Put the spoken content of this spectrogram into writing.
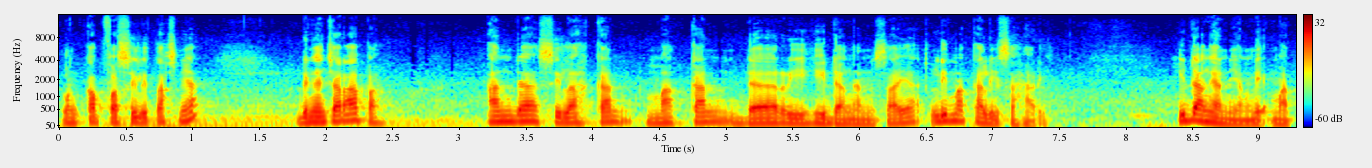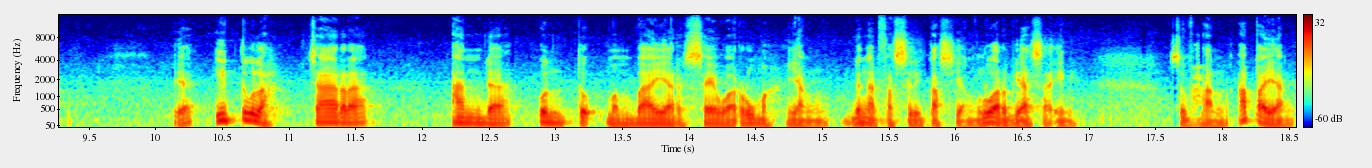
lengkap fasilitasnya dengan cara apa? Anda silahkan makan dari hidangan saya lima kali sehari. Hidangan yang nikmat. Ya, itulah cara Anda untuk membayar sewa rumah yang dengan fasilitas yang luar biasa ini. Subhan, apa yang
